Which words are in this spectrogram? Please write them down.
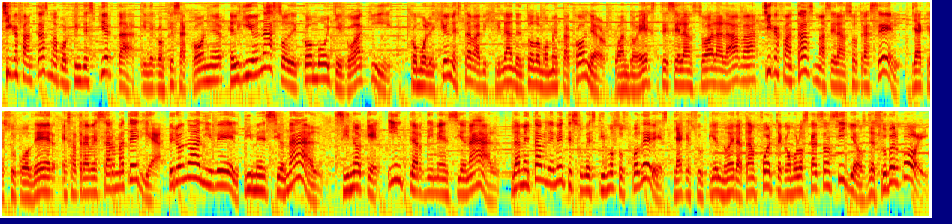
Chica Fantasma por fin despierta y le confiesa a Connor el guionazo de cómo llegó aquí. Como Legión estaba vigilando en todo momento a Connor, cuando este se lanzó a la lava, Chica Fantasma se lanzó tras él, ya que su poder es atravesar materia, pero no a nivel dimensional, sino que interdimensional. Lamentablemente subestimó sus poderes, ya que su piel no era tan fuerte como los calzoncillos de Superboy,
